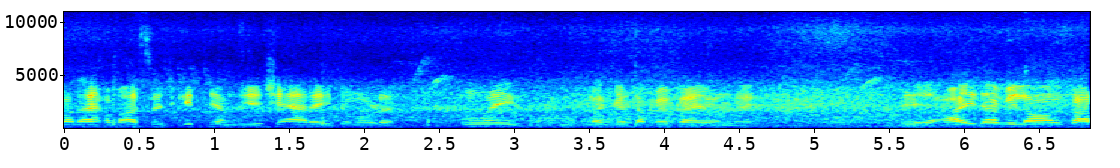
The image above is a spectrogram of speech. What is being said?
पता है हवा से कितने हम ये शहर है, जो मोड़ वो वहीं लग गया तब पे हमने आयदा बिलाल का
